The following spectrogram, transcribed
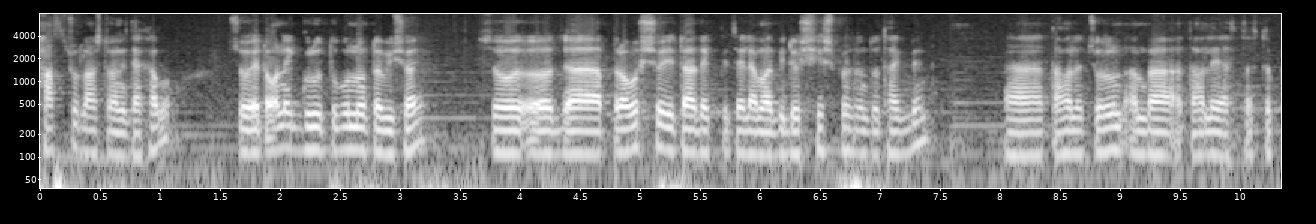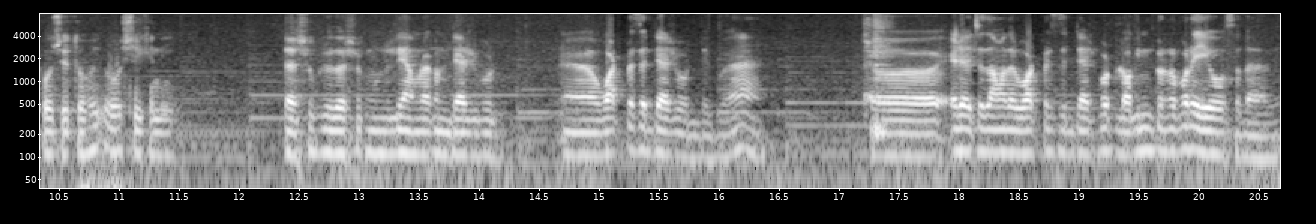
ফার্স্ট টু লাস্ট আমি দেখাবো। সো এটা অনেক গুরুত্বপূর্ণ একটা বিষয়। সো আপনারা অবশ্যই এটা দেখতে চাইলে আমার ভিডিও শেষ পর্যন্ত থাকবেন। তাহলে চলুন আমরা তাহলে আস্তে আস্তে পরিচিত হই ও শিখে নিই। সুপ্রিয় দর্শক মন্ডলী, আমরা এখন ড্যাশবোর্ড ওয়ার্ডপ্রেসের ড্যাশবোর্ড দেখব হ্যাঁ? তো এটা হচ্ছে আমাদের ওয়ার্ডপ্রেসের ড্যাশবোর্ড লগ ইন করার পরে এই অবস্থা দাঁড়াবে।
